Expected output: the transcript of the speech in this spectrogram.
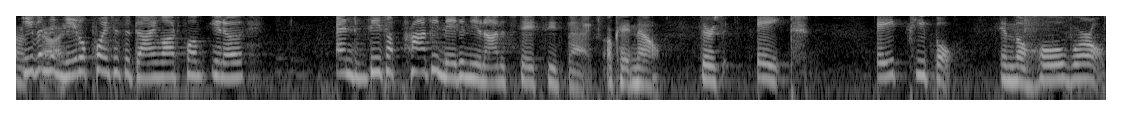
Oh, even the gosh. needlepoint is a dying art form, you know. And these are proudly made in the United States, these bags. Okay, now, there's eight, eight people in the whole world.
